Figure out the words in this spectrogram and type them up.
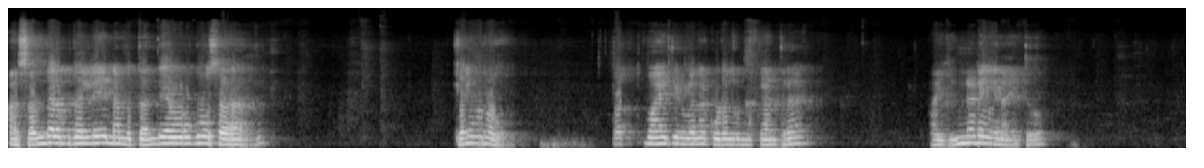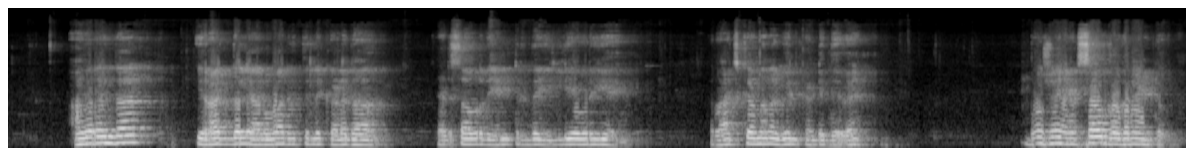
ಆ ಸಂದರ್ಭದಲ್ಲಿ ನಮ್ಮ ತಂದೆಯವರಿಗೂ ಸಹ ಕೆಲವರು ತಪ್ಪು ಮಾಹಿತಿಗಳನ್ನು ಕೊಡೋದ್ರ ಮುಖಾಂತರ ಆ ಹಿನ್ನಡೆ ಏನಾಯಿತು? ಅದರಿಂದ ಇರಾಕ್ದಲ್ಲಿ ಹಲವಾರು ರೀತಿಯಲ್ಲಿ ಕಳೆದ ಎರಡು ಸಾವಿರದ ಎಂಟರಿಂದ ಇಲ್ಲಿಯವರೆಗೆ ರಾಜಕಾರಣ ನಾವೇನು ಕಂಡಿದ್ದೇವೆ? ಬಹುಶಃ ಎರಡು ಸಾವಿರದ ಹದಿನೆಂಟು.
